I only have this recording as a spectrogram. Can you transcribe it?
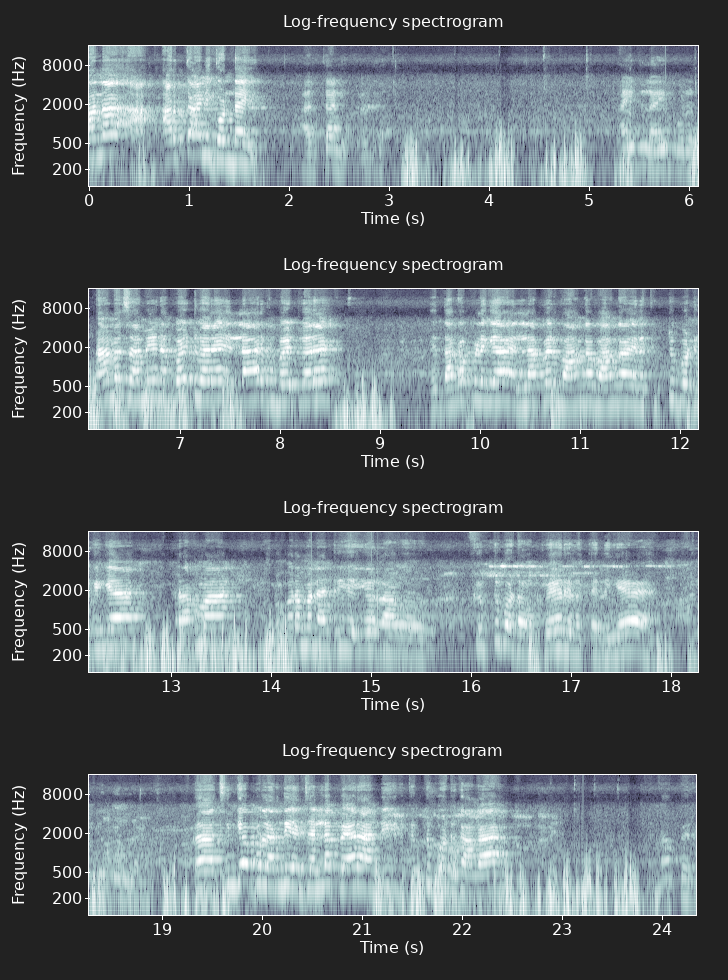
ஆனா அர்க்காணி கொண்டை. போடணும். ஆமா சாமி நான் போயிட்டு வரேன். எல்லாருக்கும் போயிட்டு வரேன். என் தங்க பிள்ளைங்க எல்லா பேரும் வாங்க வாங்க. எனக்கு கிஃப்ட் போட்டுக்கீங்க ரஹ்மான் ரொம்ப ரொம்ப நன்றி ஐயோ கிஃப்ட் போட்டவங்க பேர் எனக்கு தெரியலையே. ஆ, சிங்கப்பூர்ல இருந்து என் செல்ல பேராண்டி கிஃப்ட் போட்டிருக்காங்க. என்ன பேர்?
